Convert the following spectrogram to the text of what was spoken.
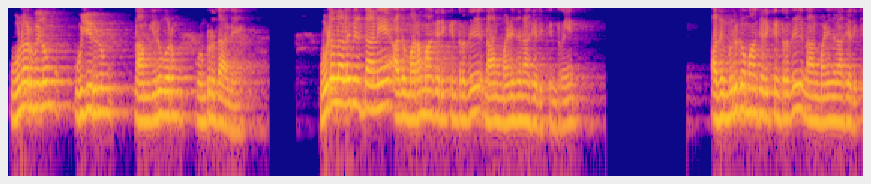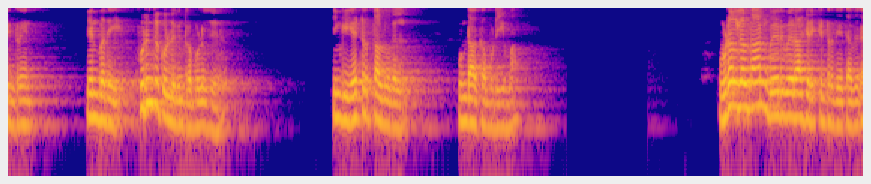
உணர்விலும் உயிரிலும் நாம் இருவரும் ஒன்றுதானே. உடல் அளவில் தானே அது மரமாக இருக்கின்றது. நான் மனிதனாக இருக்கின்றேன். அது மிருகமாக இருக்கின்றது நான் மனிதனாக இருக்கின்றேன் என்பதை புரிந்து கொள்ளுகின்ற பொழுது இங்கு ஏற்றத்தாழ்வுகள் உண்டாக்க முடியுமா? உடல்கள் தான் வேறு வேறாக இருக்கின்றதே தவிர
